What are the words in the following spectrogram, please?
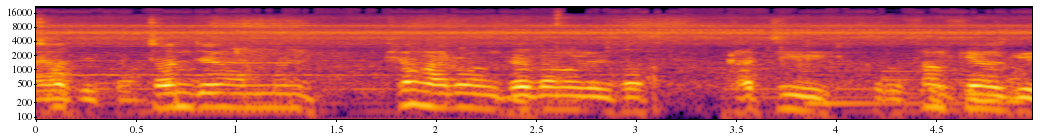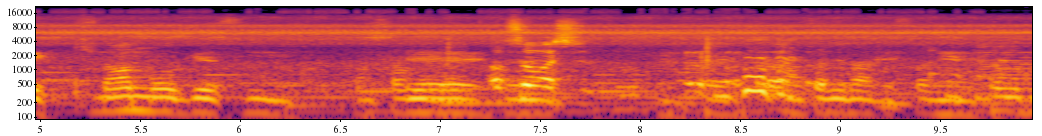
따라질까? 전쟁 없는 평화로운 세상을 위해서 같이 함께하게 마음 먹겠습니다. 감사합니다. 예. 감사합니다. 감사합니다. 그럼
